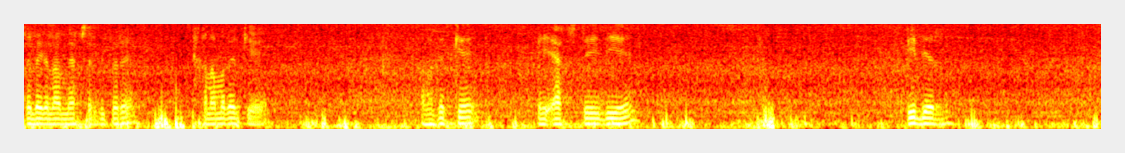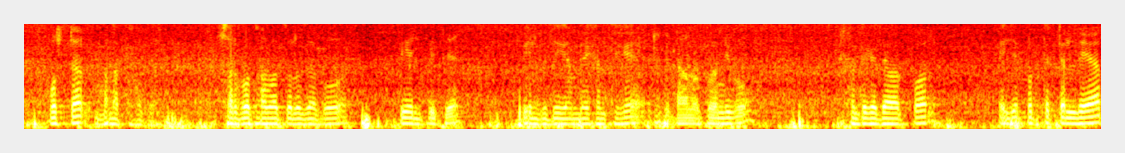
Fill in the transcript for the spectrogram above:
চলে গেলাম অ্যাপসের ভিতরে। এখন আমাদেরকে আমাদেরকে এই অ্যাপসটি দিয়ে ঈদের পোস্টার বানাতে হবে। সর্বপ্রথম আমরা চলে যাব পিএলপিতে পিএলপি থেকে আমরা এখান থেকে এটাকে ডাউনলোড করে নিব। এখান থেকে দেওয়ার পর এই যে প্রত্যেকটা লেয়ার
